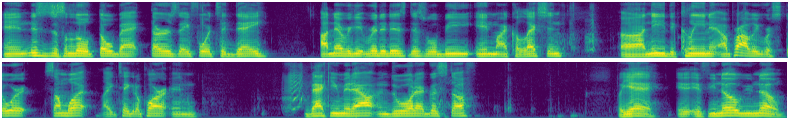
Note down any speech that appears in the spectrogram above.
and this is just a little throwback Thursday for today. I'll never get rid of this. This will be in my collection. Uh, I need to clean it. I'll probably restore it somewhat, like take it apart and vacuum it out and do all that good stuff. But yeah, if you know, you know.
